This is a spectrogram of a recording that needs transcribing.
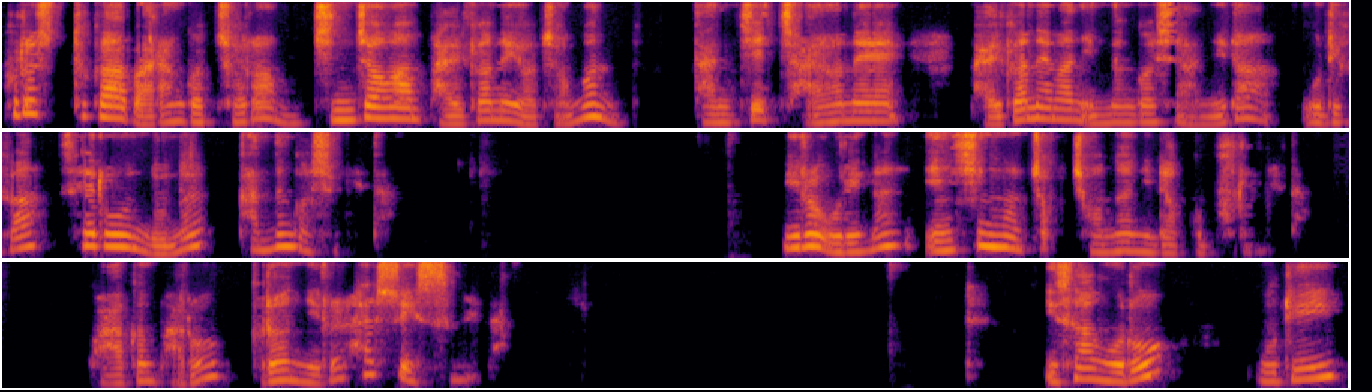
프루스트가 말한 것처럼 진정한 발견의 여정은 단지 자연의 발견에만 있는 것이 아니라 우리가 새로운 눈을 갖는 것입니다. 이를 우리는 인식론적 전환이라고 부릅니다. 과학은 바로 그런 일을 할 수 있습니다. 이상으로 우리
